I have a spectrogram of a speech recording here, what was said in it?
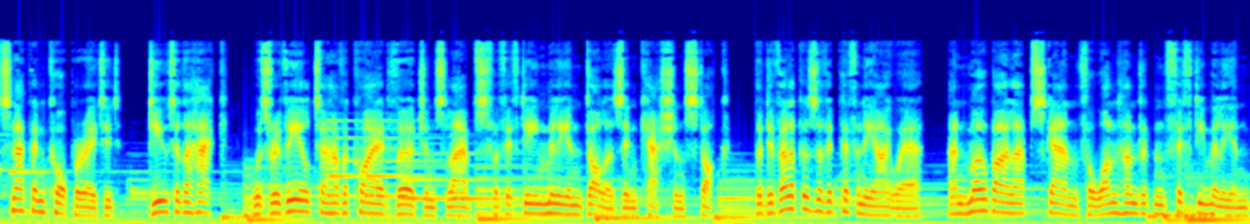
Snap Incorporated, due to the hack, was revealed to have acquired Vergence Labs for $15 million in cash and stock, the developers of Epiphany Eyewear, and Mobile App Scan for $150 million.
